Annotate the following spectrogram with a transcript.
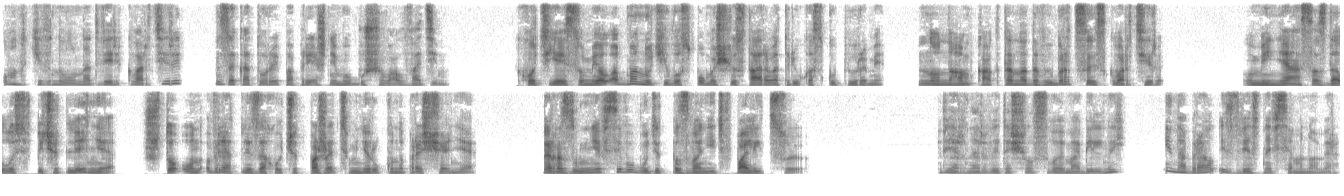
Он кивнул на дверь квартиры, за которой по-прежнему бушевал Вадим. Хоть я и сумел обмануть его с помощью старого трюка с купюрами, но нам как-то надо выбраться из квартиры. У меня создалось впечатление, что он вряд ли захочет пожать мне руку на прощание. Разумнее всего будет позвонить в полицию. Вернер вытащил свой мобильный и набрал известный всем номер.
